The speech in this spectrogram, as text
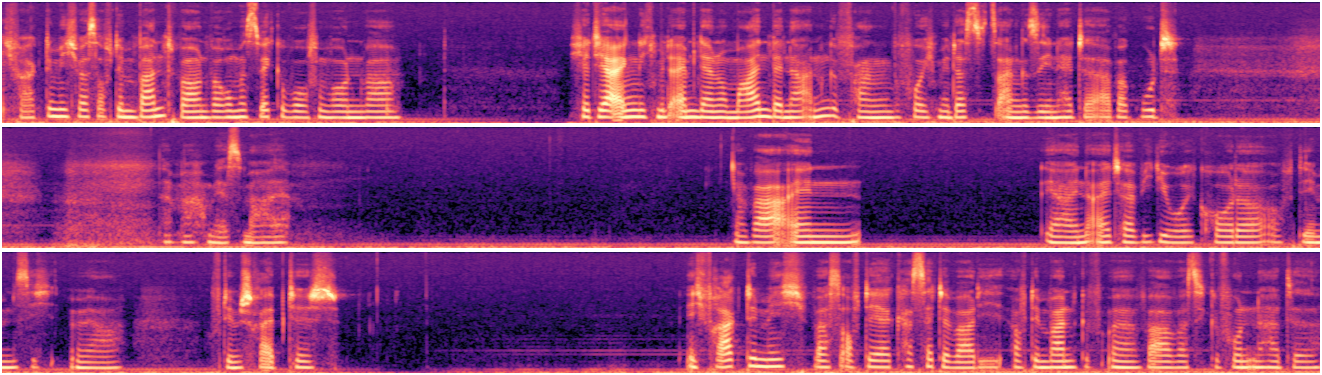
Ich fragte mich, was auf dem Band war und warum es weggeworfen worden war. Ich hätte ja eigentlich mit einem der normalen Bänder angefangen, bevor ich mir das jetzt angesehen hätte, aber gut. Dann machen wir es mal. Da war ein, ja, ein alter Videorekorder auf dem sich, ja, auf dem Schreibtisch. Ich fragte mich, was auf der Kassette war, die auf dem Band äh, war, was ich gefunden hatte.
